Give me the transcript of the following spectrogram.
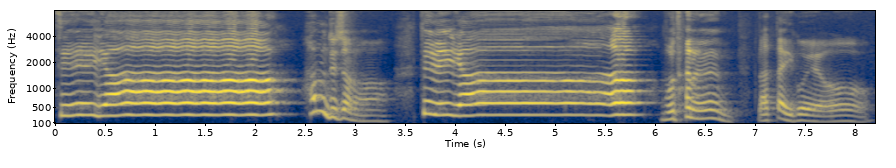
들려. 하면 되잖아. 들려. 보다는 낫다 이거예요.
